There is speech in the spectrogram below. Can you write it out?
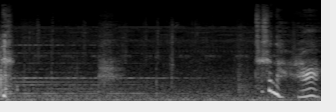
这是哪儿啊？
